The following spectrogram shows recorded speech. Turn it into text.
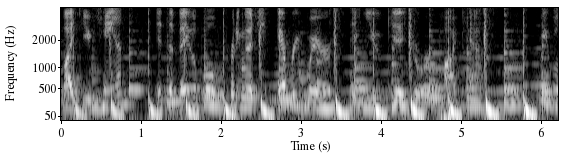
like you can. It's available pretty much everywhere that you get your podcast. We will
